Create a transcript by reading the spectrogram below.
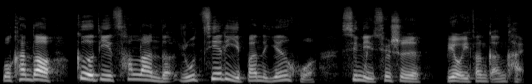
我看到各地灿烂的如接力一般的烟火，心里却是。别有一番感慨，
